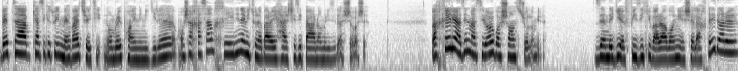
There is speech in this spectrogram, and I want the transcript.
به طب کسی که توی این محور تریتی نمره پایینی می‌گیره مشخصا خیلی نمی‌تونه برای هر چیزی برنامه ریزی داشته باشه. و خیلی از این مسیرها رو با شانس جلو میره. زندگی فیزیکی و روانی شلخته داره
